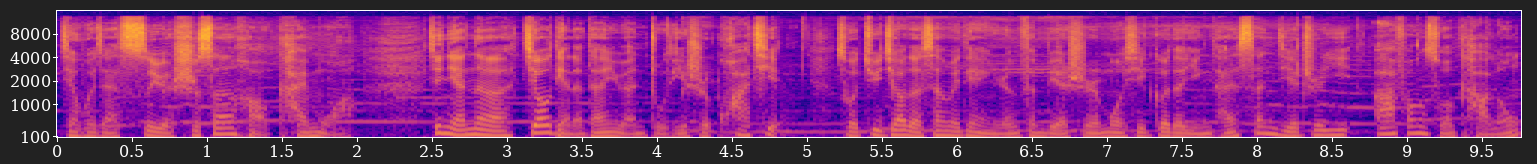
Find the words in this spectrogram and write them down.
将会在四月十三号开幕啊。今年呢，焦点的单元主题是跨界，所聚焦的三位电影人分别是墨西哥的影坛三杰之一阿方索·卡隆，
